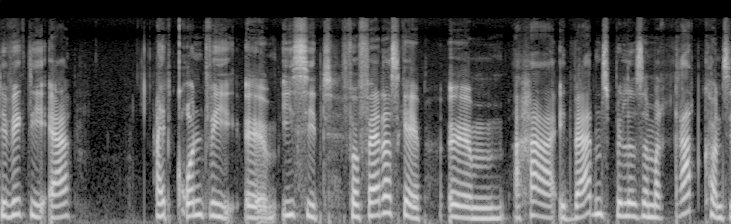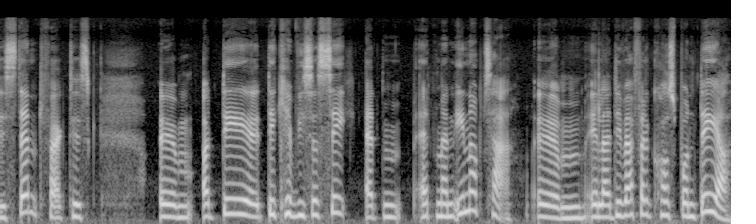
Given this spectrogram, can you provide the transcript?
Det vigtige er, at Grundtvig øh, i sit forfatterskab øh, har et verdensbillede, som er ret konsistent faktisk, Øhm, og det, det kan vi så se, at, at man indoptager, øhm, eller det i hvert fald korresponderer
